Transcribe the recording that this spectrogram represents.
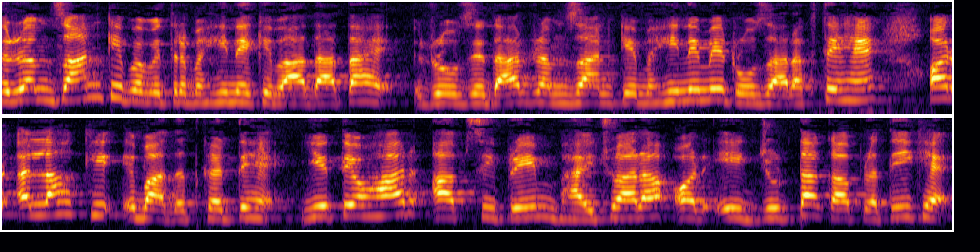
रमज़ान के पवित्र महीने के बाद आता है। रोजेदार रमज़ान के महीने में रोजा रखते हैं और अल्लाह की इबादत करते हैं। ये त्योहार आपसी प्रेम, भाईचारा और एकजुटता का प्रतीक है।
